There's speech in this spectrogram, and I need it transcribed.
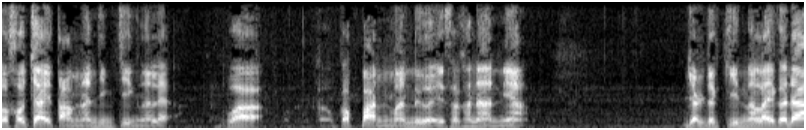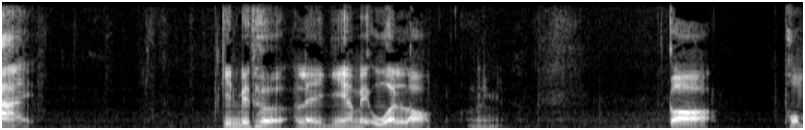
็เข้าใจตามนั้นจริงๆนั่นแหละ ว่าก็ปั่นมาเหนื่อยซะขนาดเนี้ยอยากจะกินอะไรก็ได้ กินไปเถอะอะไรเงี้ยไม่อ้วนหรอก ก็ ผม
